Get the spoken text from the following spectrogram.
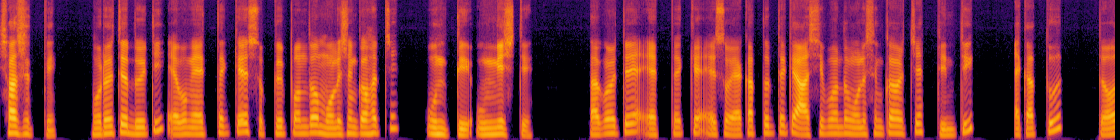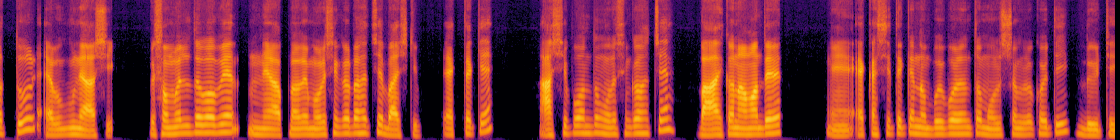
৬৭ মোট হচ্ছে ২ টি এবং ১ থেকে ৭০ পর্যন্ত মৌলিক সংখ্যা হচ্ছে উনতি ১৯ টি। তারপর হচ্ছে ১ থেকে এ সরি ৭১ থেকে ৮০ পর্যন্ত মৌলিক সংখ্যা হচ্ছে ৩ টি। ৭১, ৭৪ এবং ৭৯ তো সম্মিলিতভাবে আপনাদের মৌলিক সংখ্যাটা হচ্ছে বাইশটি এক থেকে ৮০ পর্যন্ত মৌলিক সংখ্যা হচ্ছে বা এখন আমাদের ৮১ থেকে ৯০ পর্যন্ত মৌলিক সংখ্যা কয়টি? ২ টি।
